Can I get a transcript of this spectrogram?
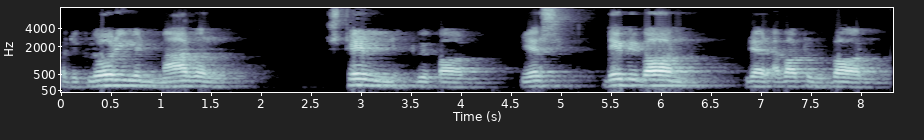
for the glory and marvel still to be born. Yes, they be born, they are about to be born,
